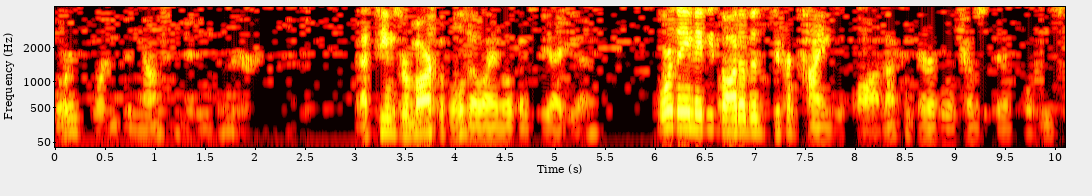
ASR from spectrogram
more important than not committing murder. That seems remarkable, though I am open to the idea. Or they may be thought of as different kinds of law, not comparable in terms of their importance,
